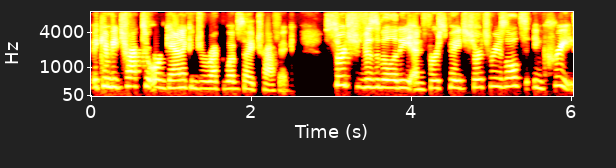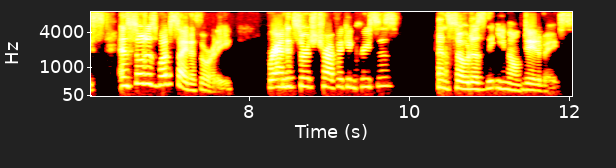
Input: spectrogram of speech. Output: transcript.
It can be tracked to organic and direct website traffic. Search visibility and first page search results increase, and so does website authority. Branded search traffic increases, and so does the email database.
